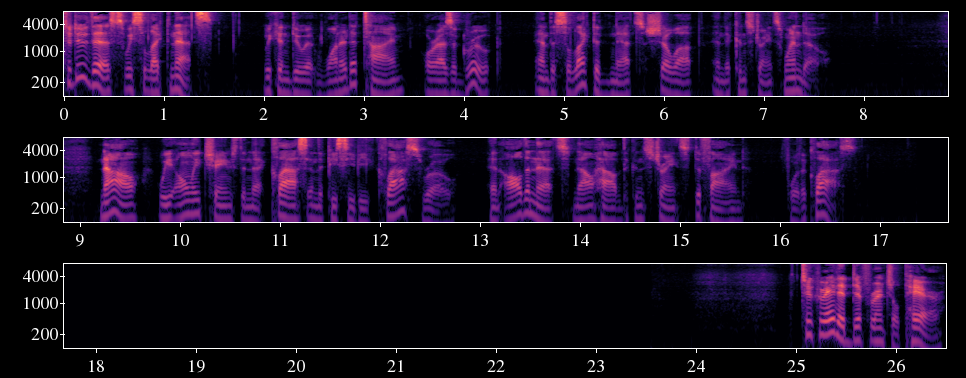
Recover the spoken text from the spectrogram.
To do this, we select nets. We can do it one at a time or as a group, and the selected nets show up in the constraints window. Now, we only change the net class in the PCB class row, and all the nets now have the constraints defined for the class. To create a differential pair,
